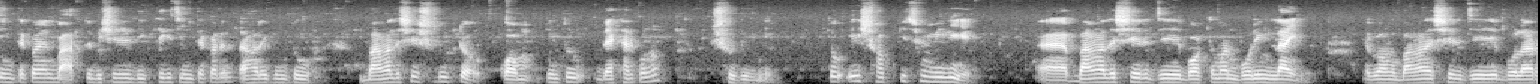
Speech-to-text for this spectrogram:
চিন্তা করেন বা আত্মবিশ্বাসের দিক থেকে চিন্তা করেন, তাহলে কিন্তু বাংলাদেশের সুযোগটাও কম, কিন্তু দেখার কোনো সুযোগ নেই। তো এই সব কিছু মিলিয়ে বাংলাদেশের যে বর্তমান বোলিং লাইন এবং বাংলাদেশের যে বোলার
